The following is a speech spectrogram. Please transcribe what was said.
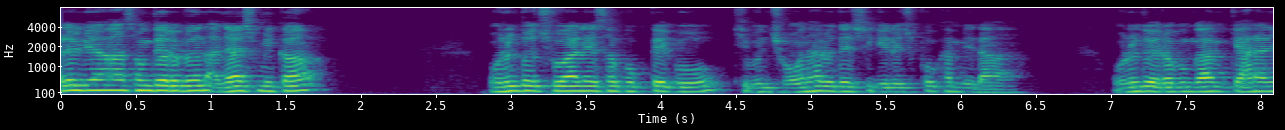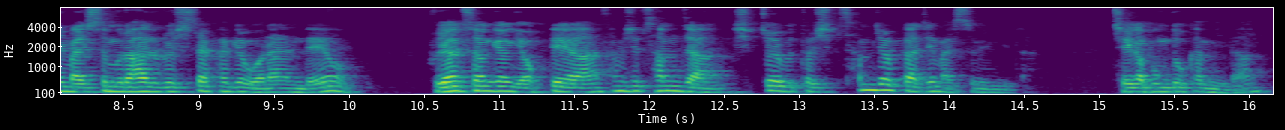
할렐루야, 성도 여러분, 안녕하십니까? 오늘도 주 안에서 복되고 기분 좋은 하루 되시기를 축복합니다. 오늘도 여러분과 함께 하나님 말씀으로 하루를 시작하길 원하는데요. 구약성경 역대하 33장 10절부터 13절까지 말씀입니다. 제가 봉독합니다.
